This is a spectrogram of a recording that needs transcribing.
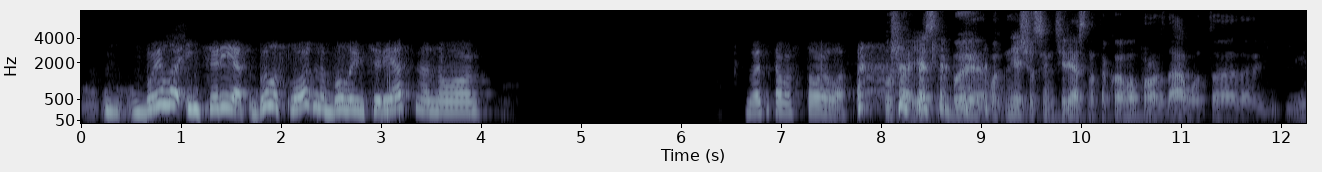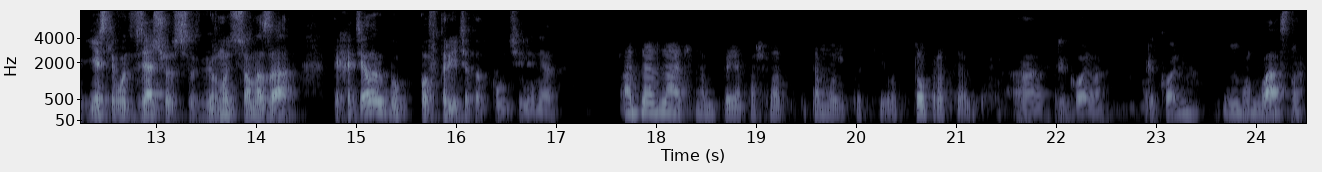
было интересно, было сложно, было интересно, но но это того стоило. Слушай, а если бы, вот мне сейчас интересно такой вопрос, да, вот э, если вот взять, сейчас, вернуть все назад, ты хотела бы повторить этот путь или нет? Однозначно бы я пошла по тому же пути, вот сто процентов. А, прикольно, прикольно, угу. ну классно.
